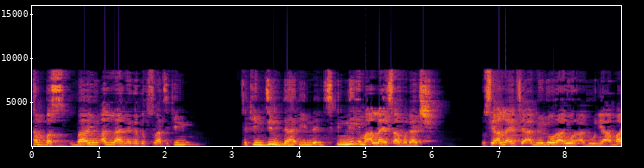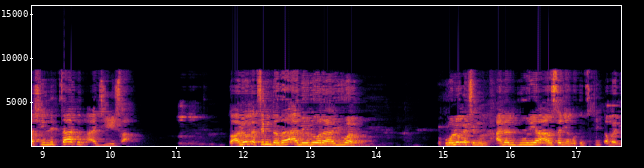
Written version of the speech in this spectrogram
Tabbas bayin Allah nagarta suna cikin cikin jin daɗi cikin ni'ima Allah ya samu dace. To sai Allah ya ce a maido rayuwar a duniya. Amma shi littafin ajiye sa. To a lokacin da za a maido rayuwar kuma lokacin a duniya an sanya mutum cikin kabari.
